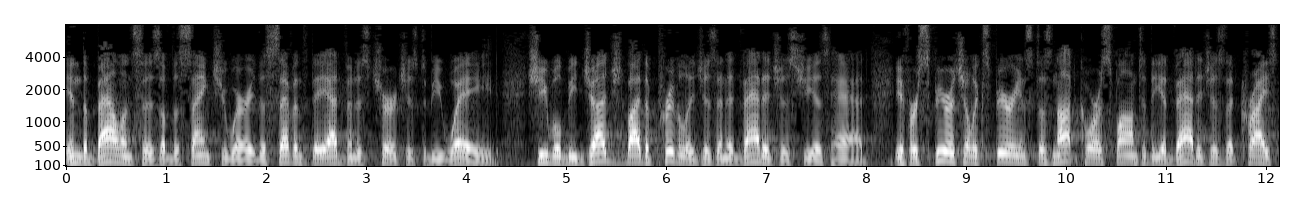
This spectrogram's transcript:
In the balances of the sanctuary, the Seventh day Adventist Church is to be weighed. She will be judged by the privileges and advantages she has had. If her spiritual experience does not correspond to the advantages that Christ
